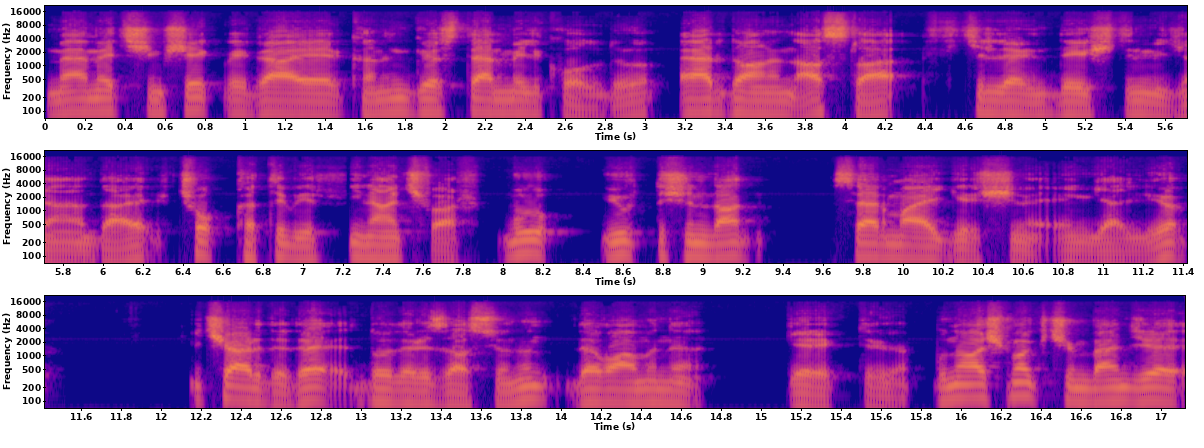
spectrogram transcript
Mehmet Şimşek ve Gaye Erkan'ın göstermelik olduğu, Erdoğan'ın asla fikirlerini değiştirmeyeceğine dair çok katı bir inanç var. Bu yurt dışından sermaye girişini engelliyor. İçeride de dolarizasyonun devamını gerektiriyor. Bunu aşmak için bence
